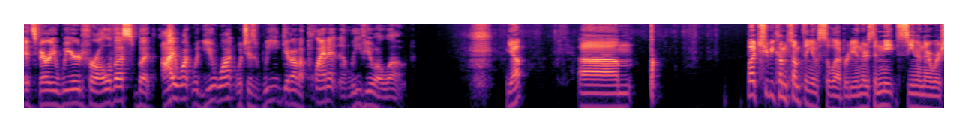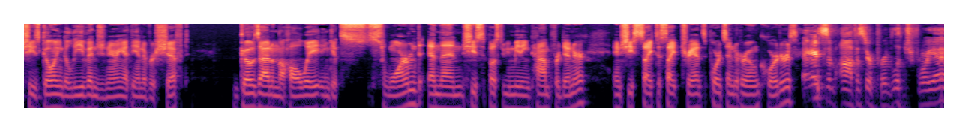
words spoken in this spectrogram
it's very weird for all of us, but I want what you want, which is we get on a planet and leave you alone. Yep. Um, but she becomes something of a celebrity, and there's a neat scene in there where she's going to leave engineering at the end of her shift, goes out in the hallway and gets swarmed, and then she's supposed to be meeting Tom for dinner, and she site to site transports into her own quarters. There's some officer privilege for you.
